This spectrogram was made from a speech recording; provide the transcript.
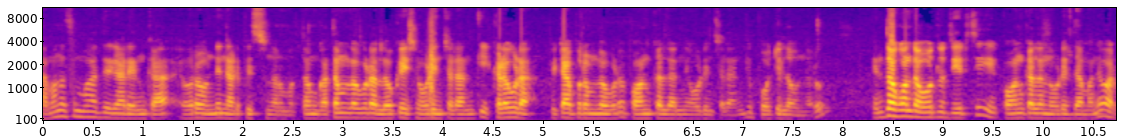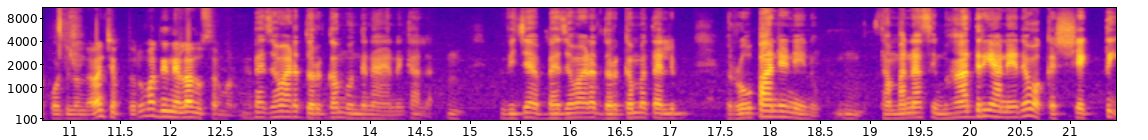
తమన సింహాద్రి గారు వెనుక ఎవరో ఉండి నడిపిస్తున్నారు మొత్తం. గతంలో కూడా లోకేష్ని ఓడించడానికి ఇక్కడ కూడా పిఠాపురంలో కూడా పవన్ కళ్యాణ్ని ఓడించడానికి పోటీలో ఉన్నారు. ఎంతో కొంత ఓట్లు తీర్చి పవన్ కళ్యాణ్ ఓడిద్దామని వారు పోటీలో ఉన్నారని చెప్తారు మరి దీన్ని ఎలా చూస్తారు మరి? బెజవాడ దుర్గమ్మ ఉంది నా వెనకాల. విజయ బెజవాడ దుర్గమ్మ తల్లి రూపాన్ని నేను. తమన్నా సింహాద్రి అనేది ఒక శక్తి.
